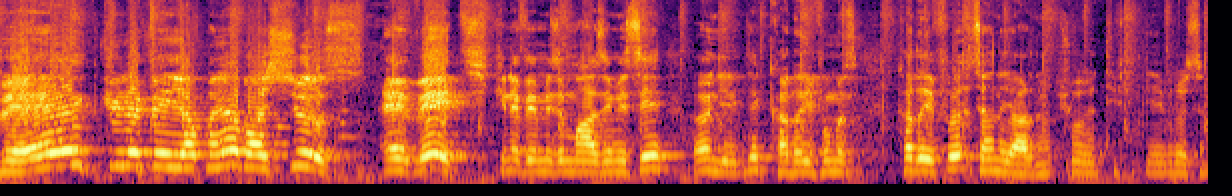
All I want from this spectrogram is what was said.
Ve künefeyi yapmaya başlıyoruz. Evet, künefemizin malzemesi öncelikle kadayıfımız. Kadayıfı sen de yardım et. Şöyle tiftikleyebilirsin.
